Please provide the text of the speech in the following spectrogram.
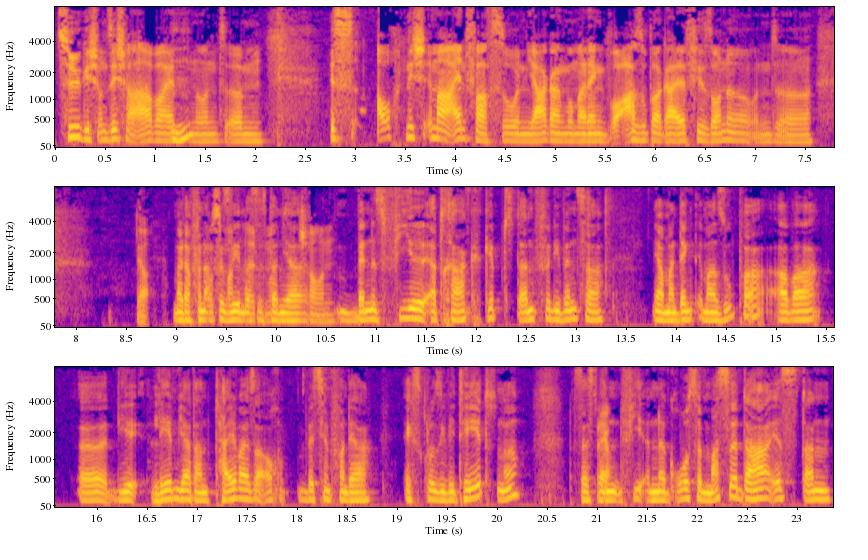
zügig und sicher arbeiten mhm. und ähm, ist auch nicht immer einfach, so ein Jahrgang, wo man denkt, boah, super geil, viel Sonne und äh, ja. Mal davon abgesehen, halt dass es dann ja, schauen. wenn es viel Ertrag gibt, dann für die Winzer, ja, man denkt immer super, aber äh, die leben ja dann teilweise auch ein bisschen von der Exklusivität, ne? Das heißt, wenn ja. eine große Masse da ist, dann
